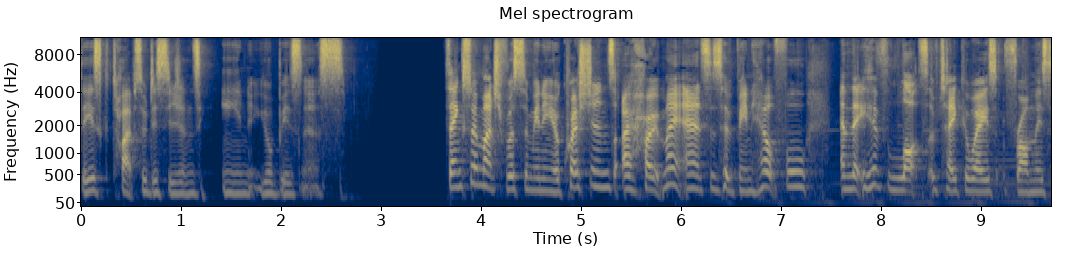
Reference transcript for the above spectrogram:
these types of decisions in your business. Thanks so much for submitting your questions. I hope my answers have been helpful and that you have lots of takeaways from this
